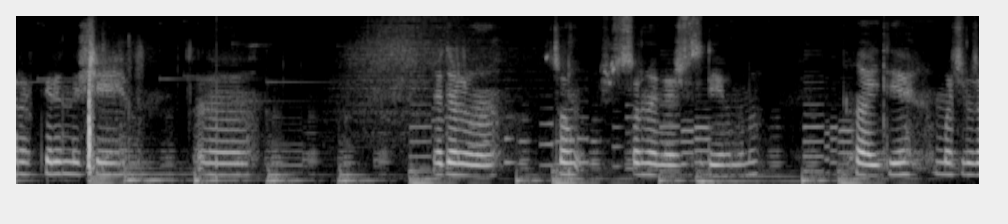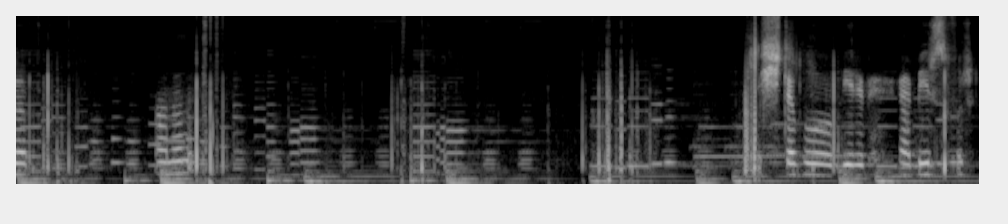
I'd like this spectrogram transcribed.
Karakterin de şey eee ne derler ona son son enerjisi diyelim ona. Haydi maçımıza anan işte bu bir yani bir sıfır.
